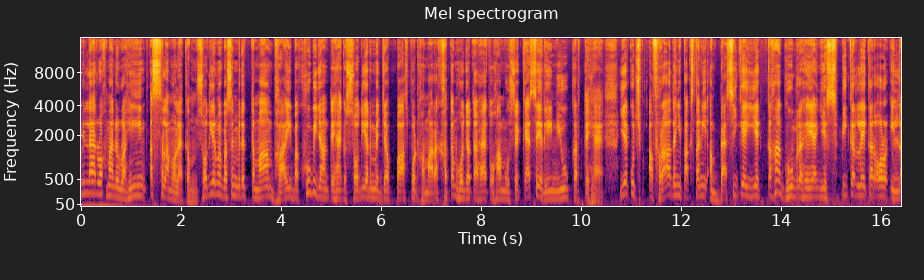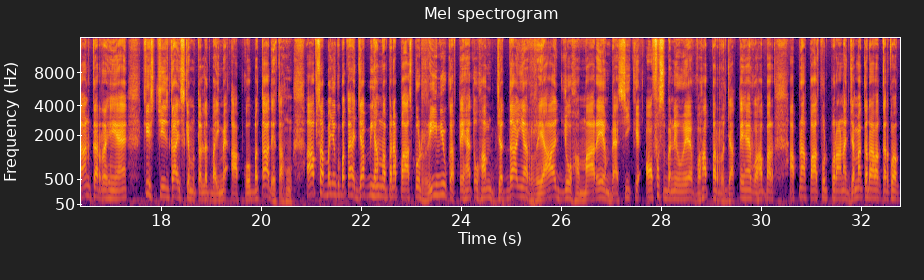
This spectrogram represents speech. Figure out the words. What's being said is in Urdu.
بسم اللہ الرحمن الرحیم۔ السلام علیکم۔ سعودی عرب میں بسے میرے تمام بھائی بخوبی جانتے ہیں کہ سعودی عرب میں جب پاسپورٹ ہمارا ختم ہو جاتا ہے تو ہم اسے کیسے رینیو کرتے ہیں؟ یہ کچھ افراد ہیں، یہ پاکستانی امبیسی کے، یہ کہاں گھوم رہے ہیں؟ یہ سپیکر لے کر اور اعلان کر رہے ہیں۔ کس چیز کا اس کے متعلق بھائی میں آپ کو بتا دیتا ہوں۔ آپ سب بھائیوں کو پتا ہے، جب بھی ہم اپنا پاسپورٹ رینیو کرتے ہیں تو ہم جدہ یا ریاض جو ہمارے امبیسی کے آفس بنے ہوئے ہیں، وہاں پر جاتے ہیں۔ وہاں پر اپنا پاسپورٹ پرانا جمع کروا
